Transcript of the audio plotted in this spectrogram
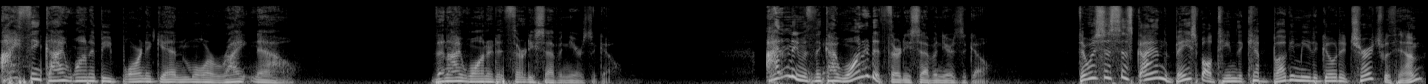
I think I want to be born again more right now than I wanted it 37 years ago. I don't even think I wanted it 37 years ago. There was just this guy on the baseball team that kept bugging me to go to church with him.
